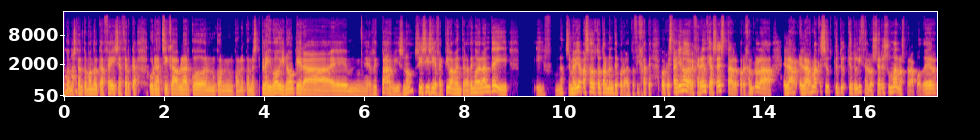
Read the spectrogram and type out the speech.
cuando están tomando el café y se acerca una chica a hablar con, este Playboy, ¿no? Que era em, Rick Parvis, ¿no? Sí, sí, sí, efectivamente, la tengo delante y, no, se me había pasado totalmente por alto, fíjate, porque está lleno de referencias esta. Por ejemplo, el, arma que, se, utilizan los seres humanos para poder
